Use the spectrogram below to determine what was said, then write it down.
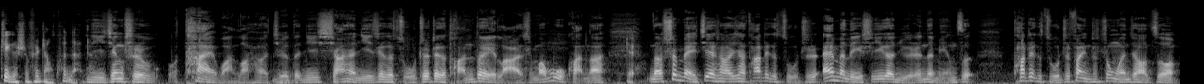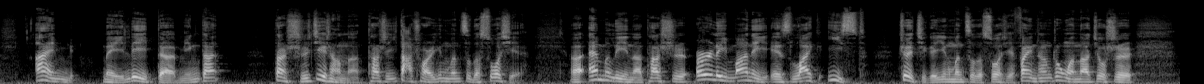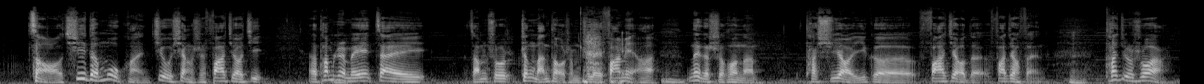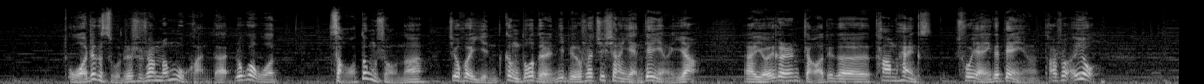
这个是非常困难的，已经是太晚了哈。觉得你想想，你这个组织这个团队啦，什么募款呢？对。那顺便介绍一下，他这个组织，Emily 是一个女人的名字。他这个组织翻译成中文叫做“爱美丽的名单”，但实际上呢，它是一大串英文字的缩写。呃，Emily 呢，它是 “Early money is like yeast” 这几个英文字的缩写，翻译成中文呢，就是早期的募款就像是发酵剂。呃，他们认为在咱们说蒸馒头什么之类发面啊，那个时候呢，它需要一个发酵的发酵粉。他就是说啊，我这个组织是专门募款的，如果我早动手呢，就会引更多的人。你比如说，就像演电影一样，啊，有一个人找这个 Tom Hanks 出演一个电影，他说：“哎呦，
